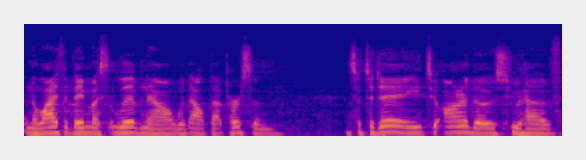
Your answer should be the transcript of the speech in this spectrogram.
and the life that they must live now without that person. And so today, to honor those who have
